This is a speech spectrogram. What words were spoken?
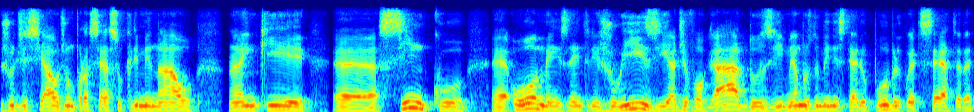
judicial de um processo criminal né, em que é, cinco é, homens, entre juiz e advogados e membros do Ministério Público, etc.,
